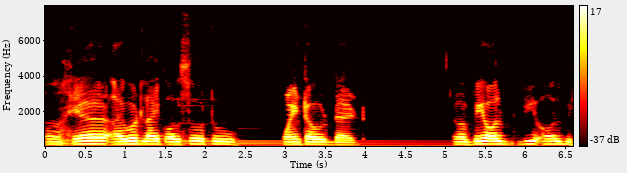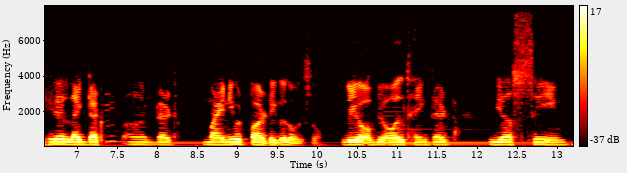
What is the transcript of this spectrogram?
uh, here, I would like also to point out that uh, we all we all here like that uh, that minute particle also. We we all think that we are same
